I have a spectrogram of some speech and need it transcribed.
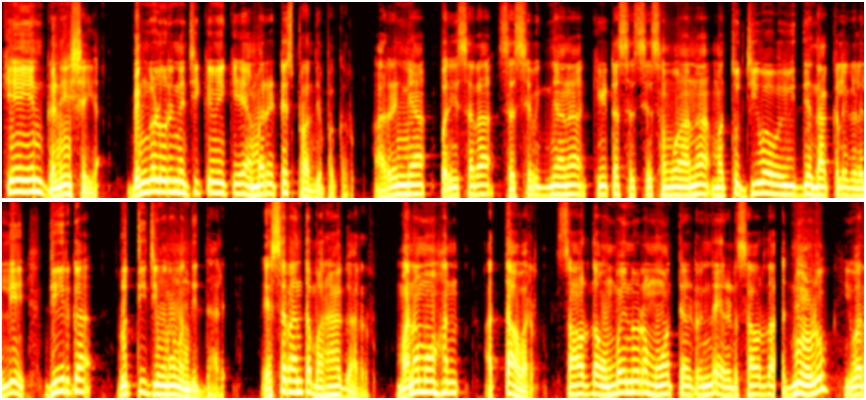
ಕೆ. ಎನ್. ಗಣೇಶಯ್ಯ, ಬೆಂಗಳೂರಿನ ಜಿಕೆವಿಕೆಯ ಅಮರಿಟೆಸ್ ಪ್ರಾಧ್ಯಾಪಕರು. ಅರಣ್ಯ, ಪರಿಸರ ಸಸ್ಯವಿಜ್ಞಾನ ಕೀಟ ಸಸ್ಯ ಸಂವಹನ ಮತ್ತು ಜೀವ ವೈವಿಧ್ಯ ದಾಖಲೆಗಳಲ್ಲಿ ದೀರ್ಘ ವೃತ್ತಿ ಜೀವನ ಹೊಂದಿದ್ದಾರೆ. ಹೆಸರಾಂತ ಬರಹಗಾರರು ಮನಮೋಹನ್ ಅತ್ತಾವರ್. ಸಾವಿರದ ಒಂಬೈನೂರ ಮೂವತ್ತೆರಡರಿಂದ ಎರಡು ಸಾವಿರದ ಹದಿನೇಳು ಇವರ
